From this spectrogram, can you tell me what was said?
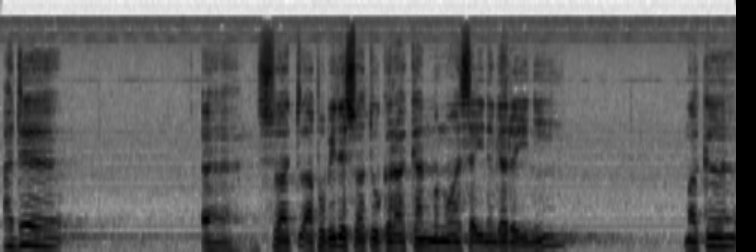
Ada uh, suatu apabila suatu gerakan menguasai negara ini, maka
